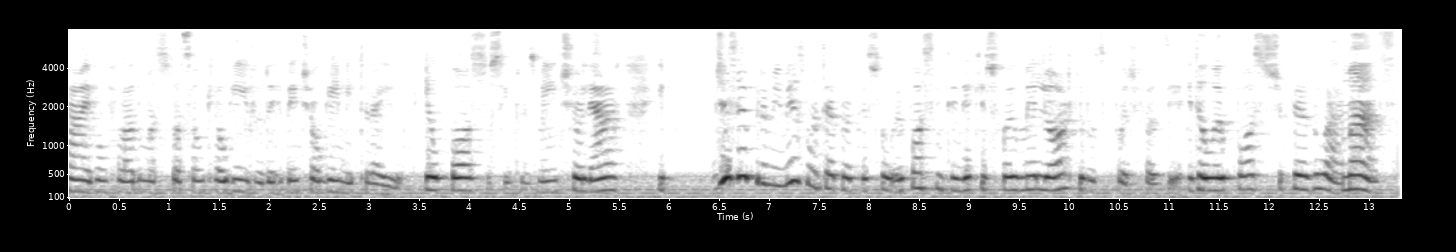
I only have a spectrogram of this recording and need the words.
tá? E vamos falar de uma situação que é horrível, de repente alguém me traiu. Eu posso simplesmente olhar e dizer para mim mesmo até para a pessoa, eu posso entender que isso foi o melhor que você pode fazer. Então eu posso te perdoar, mas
